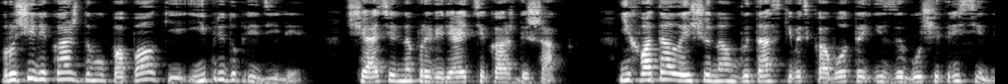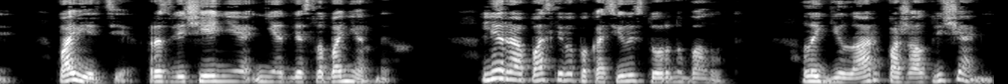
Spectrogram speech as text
Вручили каждому по палке и предупредили. Тщательно проверяйте каждый шаг. Не хватало еще нам вытаскивать кого-то из зыбучей трясины. Поверьте, развлечение не для слабонервных. Лера опасливо покосилась в сторону болот. Лагилар пожал плечами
